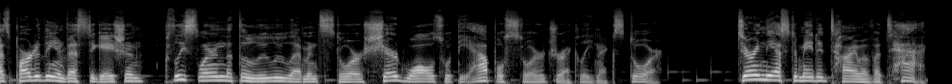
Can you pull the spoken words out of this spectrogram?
As part of the investigation, police learned that the Lululemon store shared walls with the Apple store directly next door. During the estimated time of attack,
